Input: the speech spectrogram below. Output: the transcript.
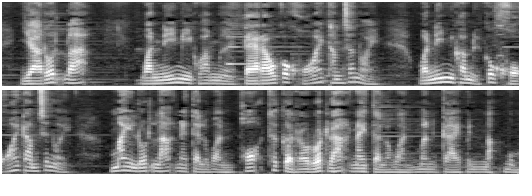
ๆ อย่าลดละ วันนี้มีความเหนื่อย แต่เราก็ขอให้ทำซะหน่อย วันนี้มีความเหนื่อยก็ขอให้ทำซะหน่อย ไม่ลดละในแต่ละวัน เพราะถ้าเกิดเราลดละในแต่ละวัน มันกลายเป็นหมักหมม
